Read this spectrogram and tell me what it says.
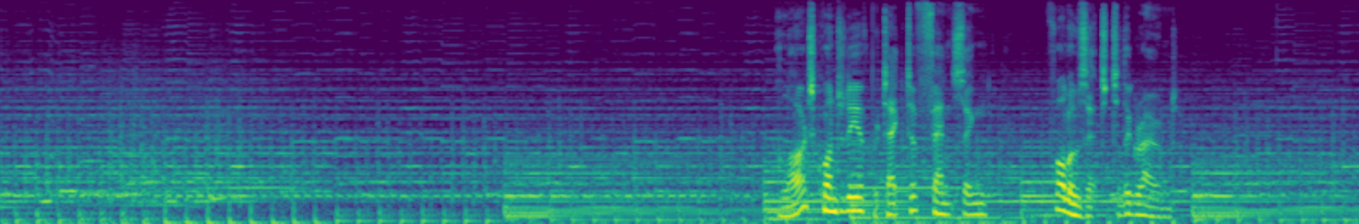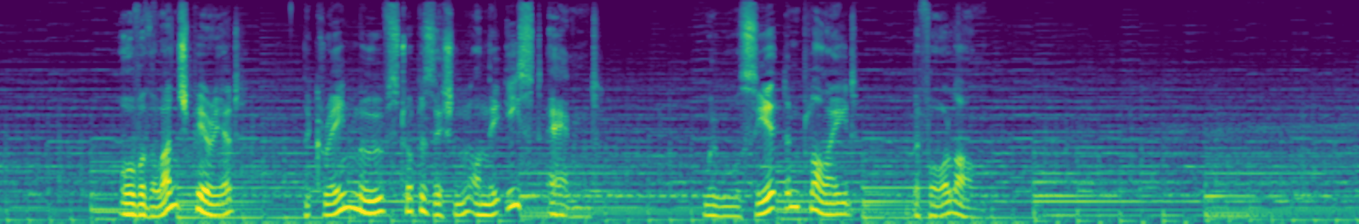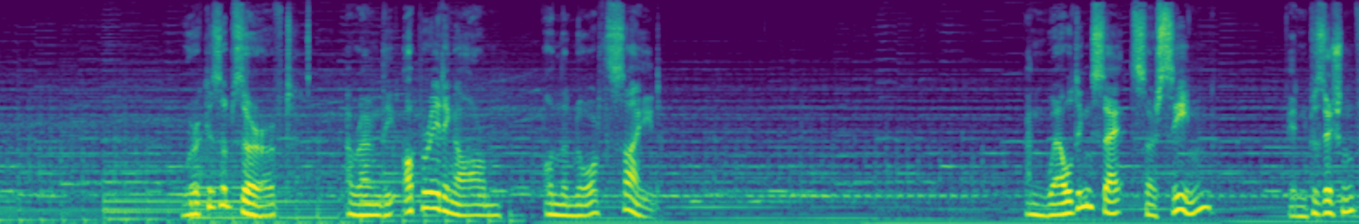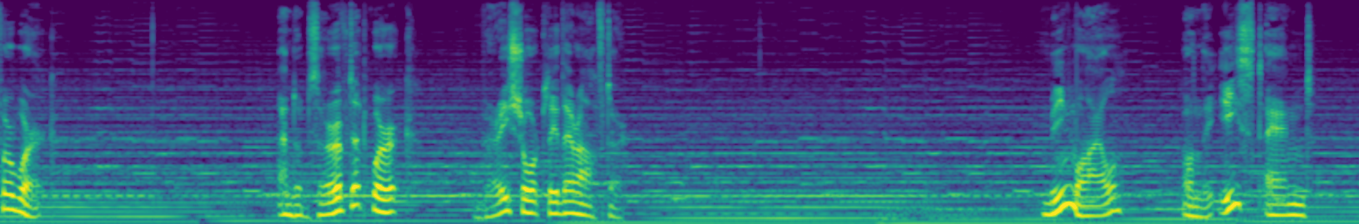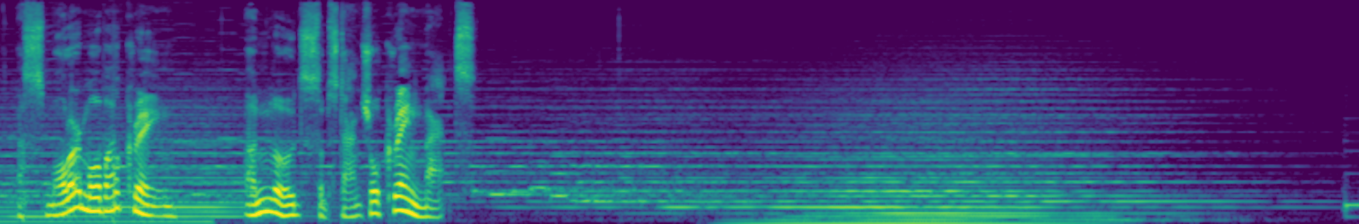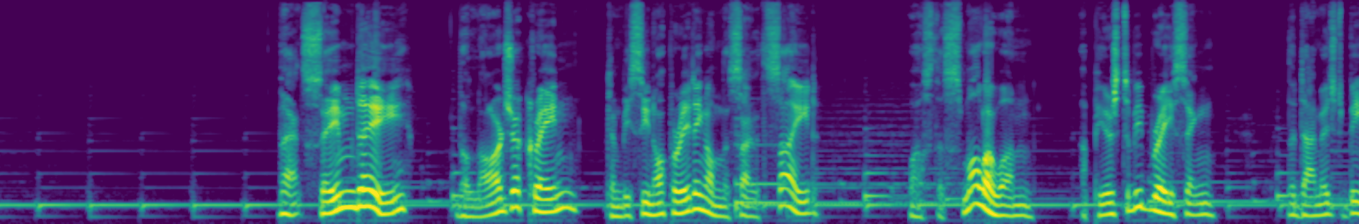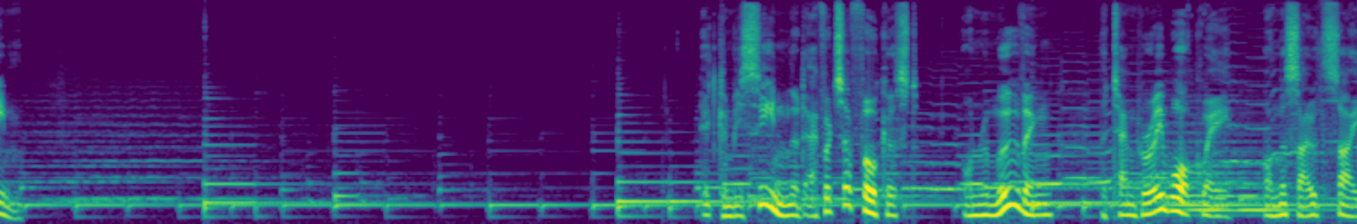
A large quantity of protective fencing follows it to the ground. Over the lunch period, the crane moves to a position on the east end. We will see it employed before long. Work is observed around the operating arm on the north side. And welding sets are seen in position for work and observed at work very shortly thereafter. Meanwhile, on the east end, a smaller mobile crane unloads substantial crane mats. That same day, the larger crane can be seen operating on the south side, whilst the smaller one appears to be bracing the damaged beam. It can be seen that efforts are focused on removing the temporary walkway on the south side.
